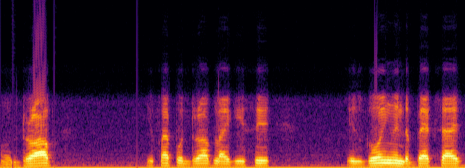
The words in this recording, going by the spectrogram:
Or drop if I put drop like you see is going in the back side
